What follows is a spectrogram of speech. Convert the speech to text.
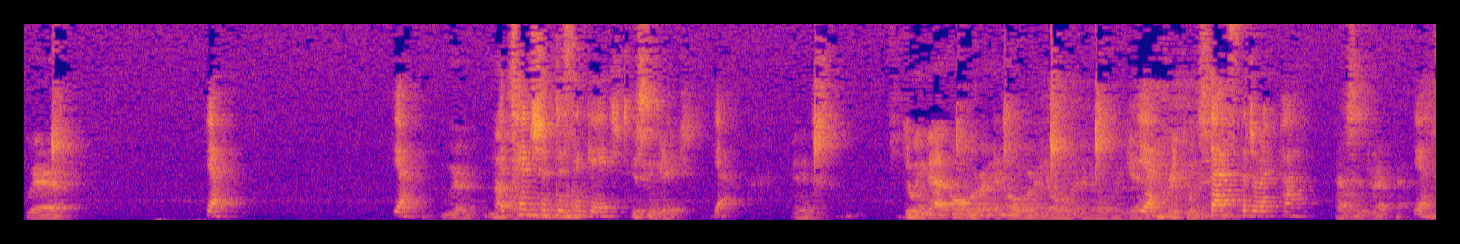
where, yeah, yeah. where nothing. Attention disengaged. Disengaged. Yeah. And it's doing that over and over and over and over again. Yeah. Frequency. That's the direct path. That's the direct path. Yes.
